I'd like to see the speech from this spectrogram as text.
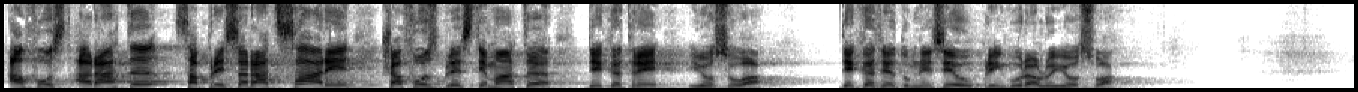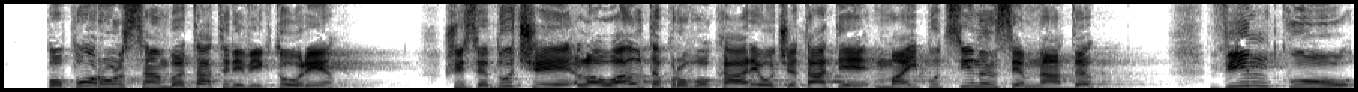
a fost arată, s-a presărat sare și a fost blestemată de către Iosua, de către Dumnezeu prin gura lui Iosua. Poporul s-a îmbătat de victorie și se duce la o altă provocare, o cetate mai puțin însemnată, vin cu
